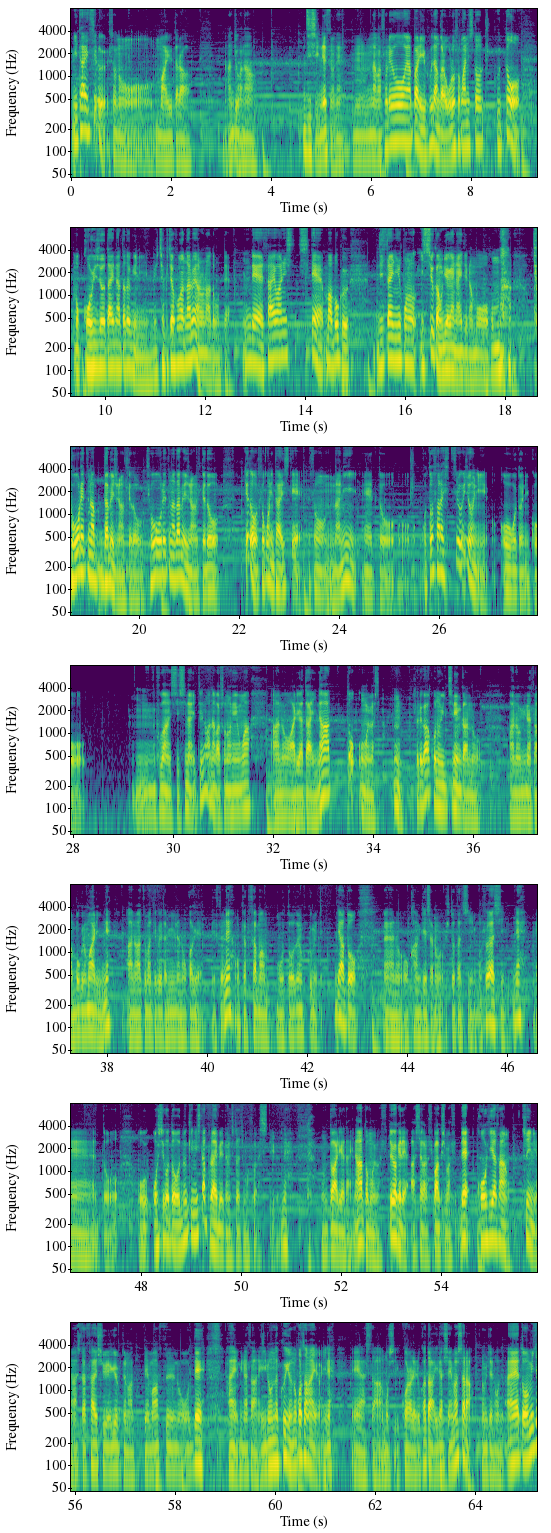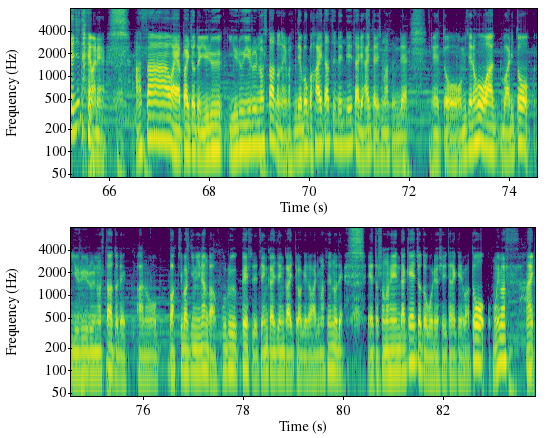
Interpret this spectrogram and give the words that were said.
に対するそのまあ言うたら何て言うかな自信ですよね。うんなんかそれをやっぱり普段からおろそかにしとくともうこういう状態になった時にめちゃくちゃ不安になるんやろうなと思って。で幸いにしてまあ僕実際にこの1週間売り上げないっていうのはもうほんま 強烈なダメージなんですけど強烈なダメージなんですけどけどそこに対してそんなにえっ、とことさら必要以上に大ごとにこう、うん、不安視しないっていうのはなんかその辺はあのありがたいなと思いました。うん、それがこの1年間のあの皆さん僕の周りにねあの集まってくれたみんなのおかげ。ですよね。お客様も当然含めて。であとあの関係者の人たちもそうやしね。えー、っとお仕事を抜きにしたプライベートの人たちもそうやしっていうね。本当ありがたいなと思います。というわけで明日からスパークします。でコーヒー屋さんついに明日最終営業日となってますのではい皆さんいろんな悔いを残さないようにね。えー、明日もし来られる方いらっしゃいましたらお店の方で。えっ、とお店自体はね朝はやっぱりちょっとゆるゆるゆるのスタートになります。で僕配達で出たり入ったりしますんでえっ、とお店の方は割とゆるゆるのスタートであのバッキバキになんかフルペースで全開全開ってわけではありませんのでえっ、とその辺だけちょっとご了承いただければと思います。はい。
